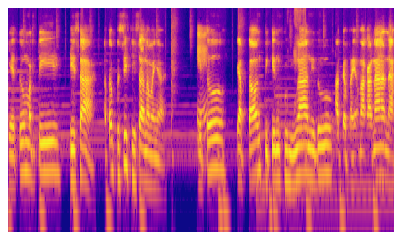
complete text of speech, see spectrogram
yaitu Merti Desa atau Bersih Desa namanya Oke. itu tiap tahun bikin gunungan itu ada banyak makanan. Nah,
